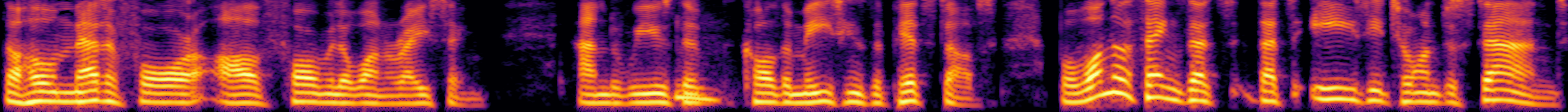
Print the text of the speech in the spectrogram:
the whole metaphor of Formula One racing, and we use the mm. call the meetings the pit stops. But one of the things that's that's easy to understand,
